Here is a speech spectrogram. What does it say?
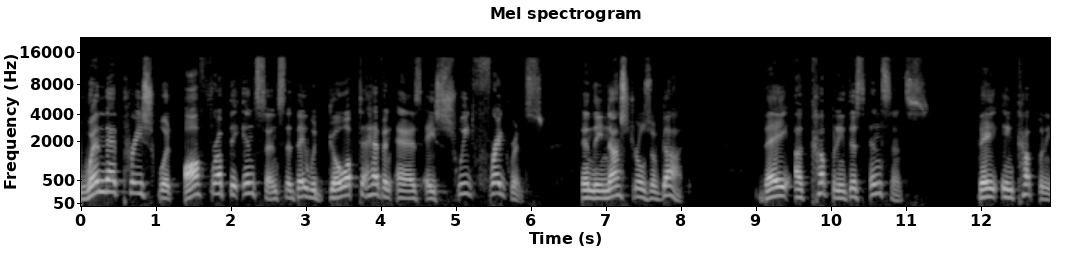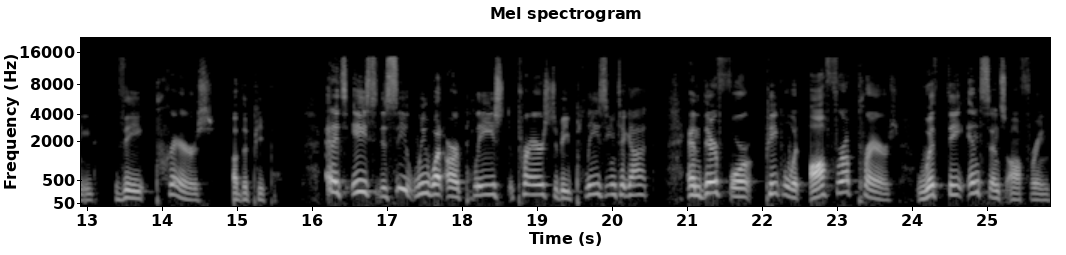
When that priest would offer up the incense, that they would go up to heaven as a sweet fragrance in the nostrils of God. They accompanied this incense, they accompanied the prayers of the people. And it's easy to see we want our pleased prayers to be pleasing to God. And therefore, people would offer up prayers with the incense offering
